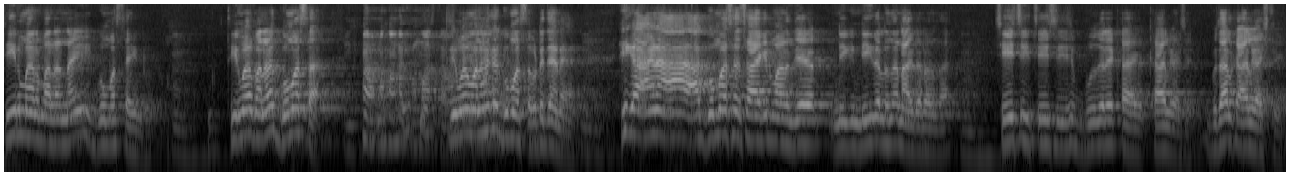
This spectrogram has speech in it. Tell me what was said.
తీర్మానం మల్లన్న గుమస్తా అయిండు తీర్మానం మల్లన్న గుమస్తా. తీర్మానం మల్లన్న గుమస్తా ఒకటి దానే ఇక ఆయన ఆ- గుమస్తా సాగిన మనం నీకు నీకు తెలియదా నాకు తెలియదా చేసి చేసి చేసి బుధలే కాయ కాయలు కాశాయి బుధాలు కాయలు కాసినాయి.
